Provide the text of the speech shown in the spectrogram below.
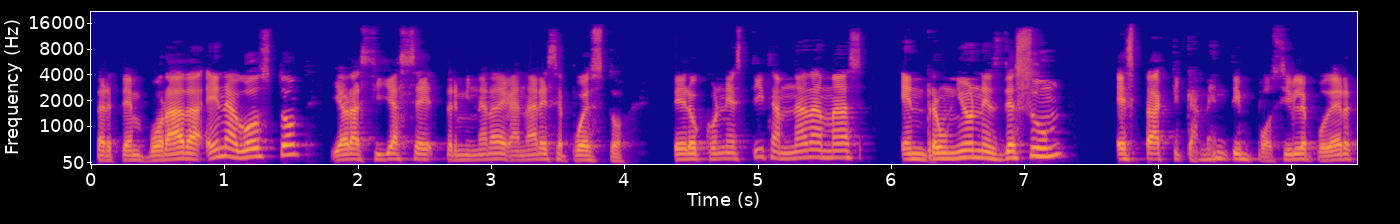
pretemporada en agosto y ahora sí ya se terminara de ganar ese puesto pero con Stitham nada más en reuniones de Zoom es prácticamente imposible poder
